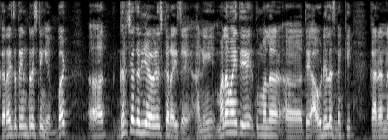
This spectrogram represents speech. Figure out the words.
करायचं तर इंटरेस्टिंग आहे बट घरच्या घरी यावेळेस करायचं आहे आणि मला माहिती आहे तुम्हाला ते आवडेलच नक्की. कारण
